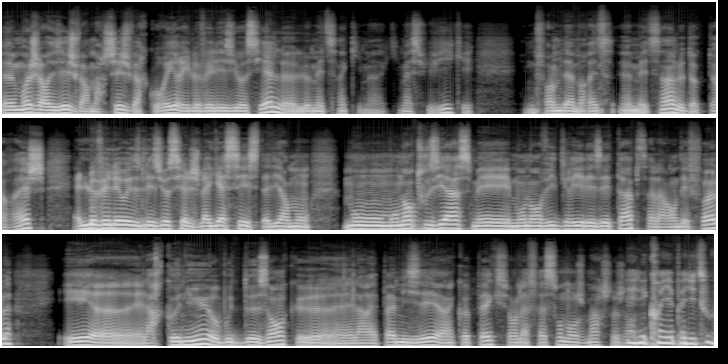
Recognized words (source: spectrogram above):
Euh, moi, je leur disais, je vais remarcher, je vais recourir. Ils levaient les yeux au ciel. Le médecin qui m'a suivi, qui est une formidable euh, médecin, le docteur Reich. Elle levait les, les yeux au ciel, je l'agaçais, c'est-à-dire mon, mon, mon enthousiasme et mon envie de griller les étapes, ça la rendait folle. Et euh, elle a reconnu au bout de deux ans qu'elle n'aurait pas misé un copec sur la façon dont je marche aujourd'hui. Elle y croyait pas du tout.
